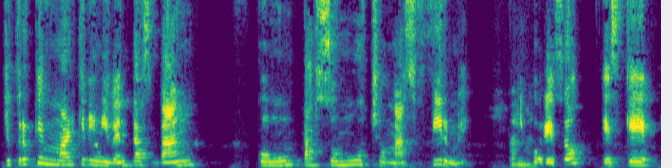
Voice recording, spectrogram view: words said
yo creo que marketing y ventas van con un paso mucho más firme. Y por eso es que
